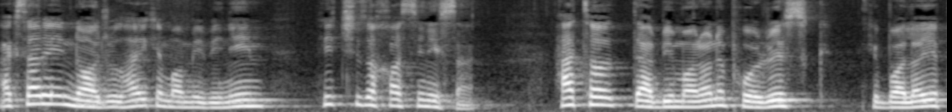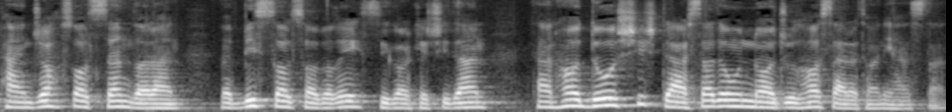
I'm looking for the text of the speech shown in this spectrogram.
اکثر این ناجول هایی که ما می‌بینیم هیچ چیز خاصی نیستن. حتی در بیماران پر ریسک که بالای 50 سال سن دارن و 20 سال سابقه سیگار کشیدن تنها دو 6 درصد اون ناجول ها سرطانی هستند.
